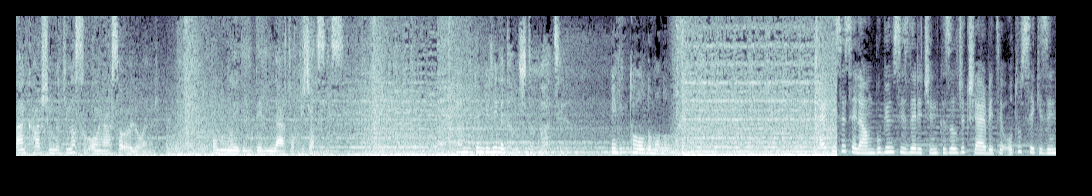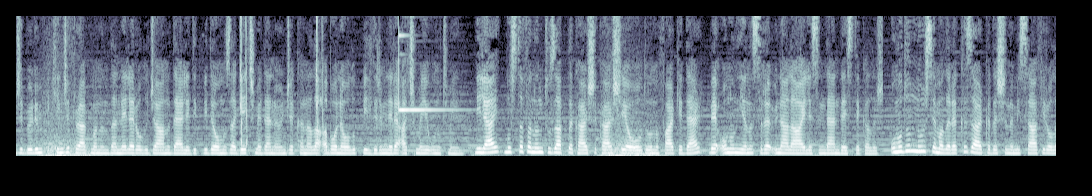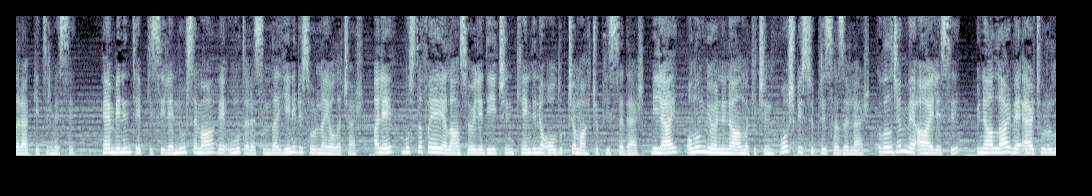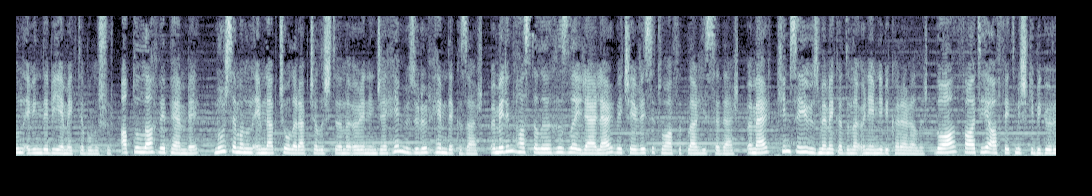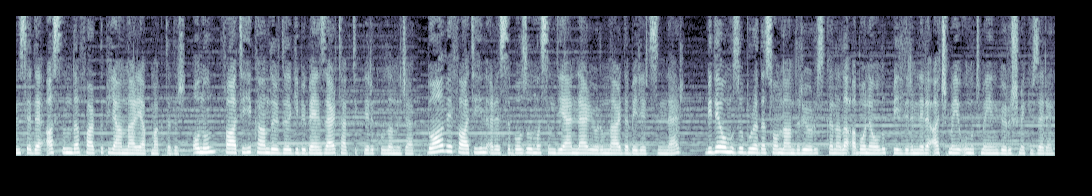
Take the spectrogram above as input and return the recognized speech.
Ben karşımdaki nasıl oynarsa öyle oynarım. Onunla ilgili deliller toplayacaksınız. Ben bugün biriyle tanıştım Fatih. Birlikte oldum onunla. Herkese selam. Bugün sizler için Kızılcık Şerbeti 38. bölüm 2. fragmanında neler olacağını derledik. Videomuza geçmeden önce kanala abone olup bildirimleri açmayı unutmayın. Nilay, Mustafa'nın tuzakla karşı karşıya olduğunu fark eder ve onun yanı sıra Ünal ailesinden destek alır. Umut'un Nursemalara kız arkadaşını misafir olarak getirmesi, Pembe'nin tepkisiyle Nursema ve Umut arasında yeni bir soruna yol açar. Alev, Mustafa'ya yalan söylediği için kendini oldukça mahcup hisseder. Nilay, onun gönlünü almak için hoş bir sürpriz hazırlar. Kıvılcım ve ailesi, Ünallar ve Ertuğrul'un evinde bir yemekte buluşur. Abdullah ve Pembe, Nursema'nın emlakçı olarak çalıştığını öğrenince hem üzülür hem de kızar. Ömer'in hastalığı hızla ilerler ve çevresi tuhaflıklar hisseder. Ömer, kimseyi üzmemek adına önemli bir karar alır. Doğa, Fatih'i affetmiş gibi görünse de aslında farklı planlar yapmaktadır. Onun, Fatih'i kandırdığı gibi benzer taktikleri kullanacak. Doğa ve Fatih'in arası bozulmasın diyenler yorumlarda belirtsinler. Videomuzu burada sonlandırıyoruz. Kanala abone olup bildirimleri açmayı unutmayın. Görüşmek üzere.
